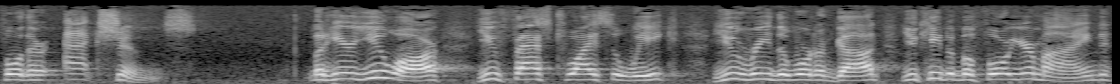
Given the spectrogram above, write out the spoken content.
for their actions. But here you are, you fast twice a week, you read the Word of God, you keep it before your mind,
